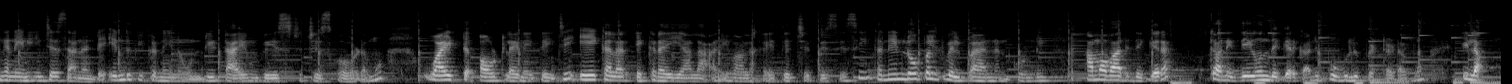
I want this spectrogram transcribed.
ఇంకా నేను ఏం చేశానంటే ఎందుకు ఇక్కడ నేను ఉండి టైం వేస్ట్ చేసుకోవడము? వైట్ అవుట్లైన్ అయితే ఇచ్చి ఏ కలర్ ఎక్కడ వేయాలా అని వాళ్ళకైతే చెప్పేసేసి ఇంకా నేను లోపలికి వెళ్ళిపోయాను అనుకోండి. అమ్మవారి దగ్గర కానీ దేవుని దగ్గర కానీ పువ్వులు పెట్టడము. ఇలా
